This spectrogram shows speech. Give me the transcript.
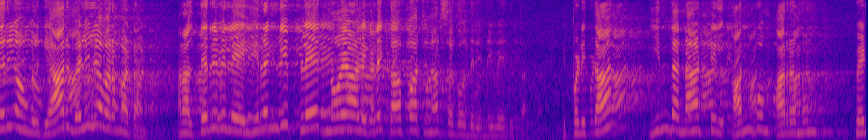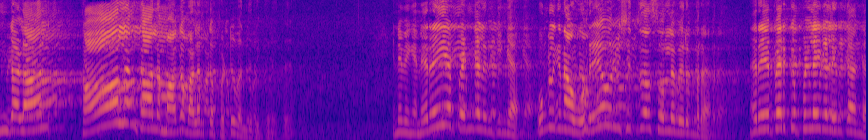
தெரியும். அவங்களுக்கு யாரும் வெளியிலே வர மாட்டாங்க ஆனால் தெருவிலே இறங்கி பிளேக் நோயாளிகளை காப்பாற்றினார் சகோதரி நிவேதிதா. இப்படித்தான் இந்த நாட்டில் அன்பும் அறமும் பெண்களால் காலங்காலமாக வளர்க்கப்பட்டு வந்திருக்கிறது. எனவே இங்க நிறைய பெண்கள் இருக்கீங்க. உங்களுக்கு நான் ஒரே ஒரு விஷயத்தை தான் சொல்ல விரும்புறேன். நிறைய பேருக்கு பிள்ளைகள் இருக்காங்க.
